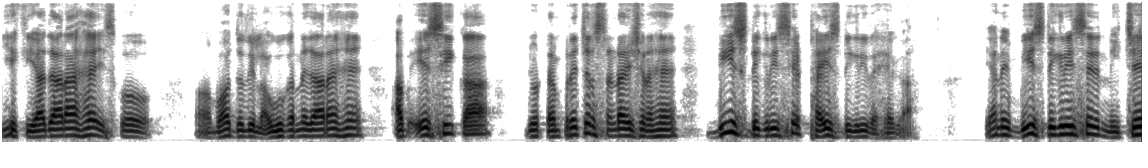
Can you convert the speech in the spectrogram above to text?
ये किया जा रहा है इसको अ, बहुत जल्दी लागू करने जा रहे हैं अब एसी का जो टेम्परेचर स्टैंडर्डाइजेशन है 20 डिग्री से 28 डिग्री रहेगा यानी 20 डिग्री से नीचे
